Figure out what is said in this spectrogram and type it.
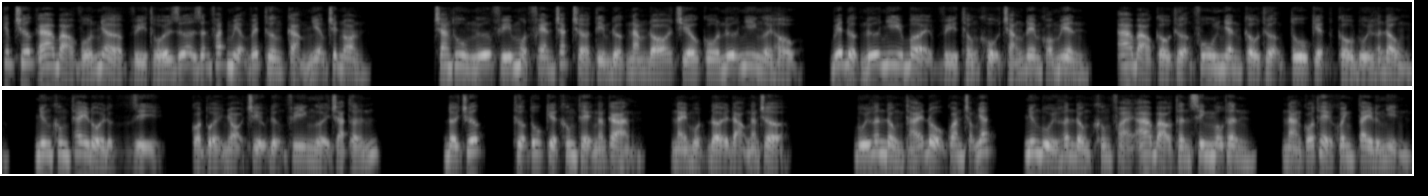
Kiếp trước A Bảo vốn nhờ vì thối giữa dẫn phát miệng vết thương cảm nhiễm chết non. Trang thu ngữ phí một phen chắc trở tìm được năm đó chiếu cô nữ nhi người hầu, biết được nữ nhi bởi vì thống khổ trắng đêm khó miên, A bảo cầu thượng phu nhân cầu thượng tu kiệt cầu đùi hân đồng, nhưng không thay đổi được gì, còn tuổi nhỏ chịu đựng phi người tra tấn. Đời trước, thượng tu kiệt không thể ngăn cản, này một đời đảo ngăn trở. Bùi hân đồng thái độ quan trọng nhất, nhưng bùi hân đồng không phải A bảo thân sinh mẫu thân, nàng có thể khoanh tay đứng nhìn,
